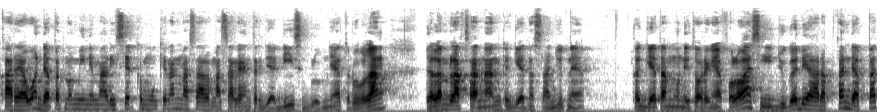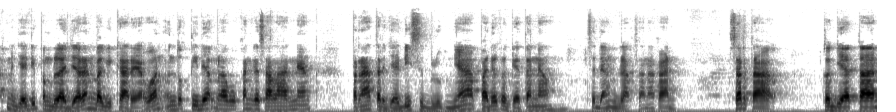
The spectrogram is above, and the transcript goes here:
karyawan dapat meminimalisir kemungkinan masalah-masalah yang terjadi sebelumnya terulang dalam pelaksanaan kegiatan selanjutnya. Kegiatan monitoring evaluasi juga diharapkan dapat menjadi pembelajaran bagi karyawan untuk tidak melakukan kesalahan yang pernah terjadi sebelumnya pada kegiatan yang sedang dilaksanakan. Serta kegiatan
